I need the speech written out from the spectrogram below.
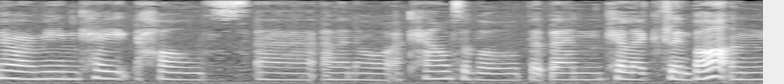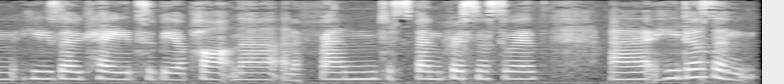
no, I mean, Kate holds uh, Eleanor accountable, but then killer Clint Barton, he's okay to be a partner and a friend to spend Christmas with. Uh, he doesn't.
